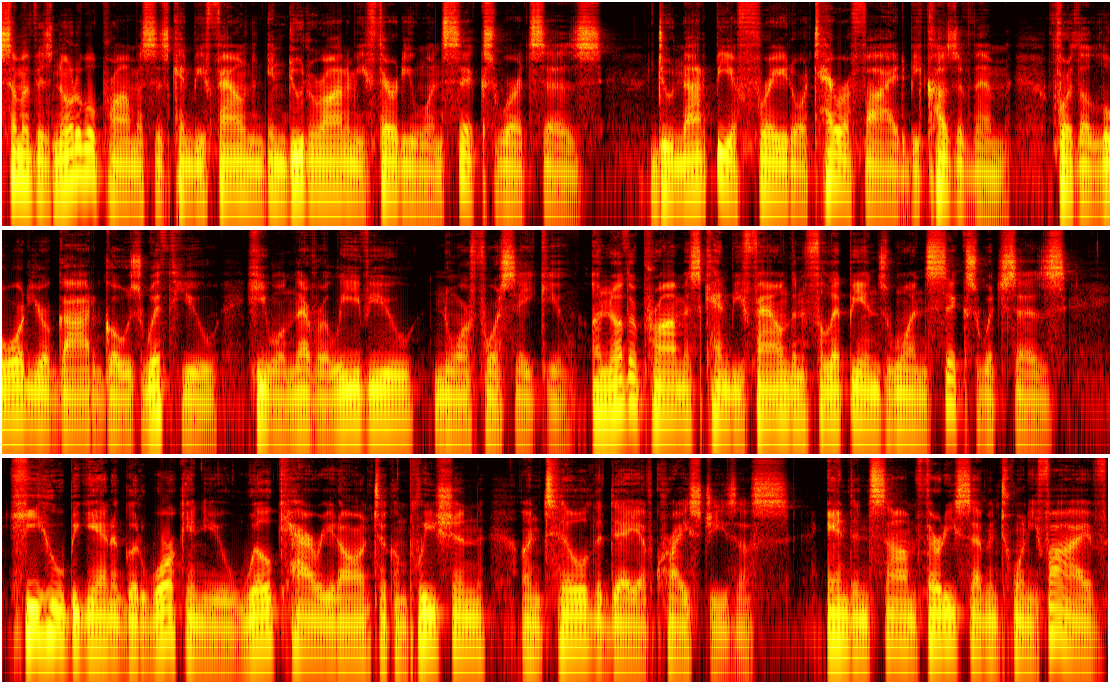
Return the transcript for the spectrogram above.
Some of his notable promises can be found in Deuteronomy 31:6, where it says, Do not be afraid or terrified because of them, for the Lord your God goes with you. He will never leave you nor forsake you. Another promise can be found in Philippians 1:6, which says, He who began a good work in you will carry it on to completion until the day of Christ Jesus. And in Psalm 37:25,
